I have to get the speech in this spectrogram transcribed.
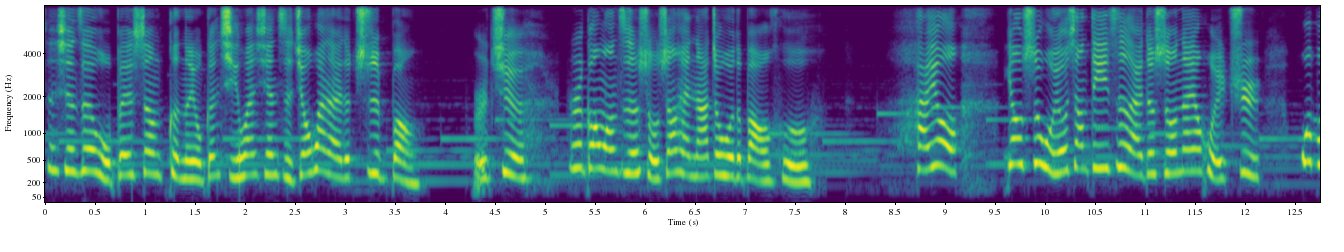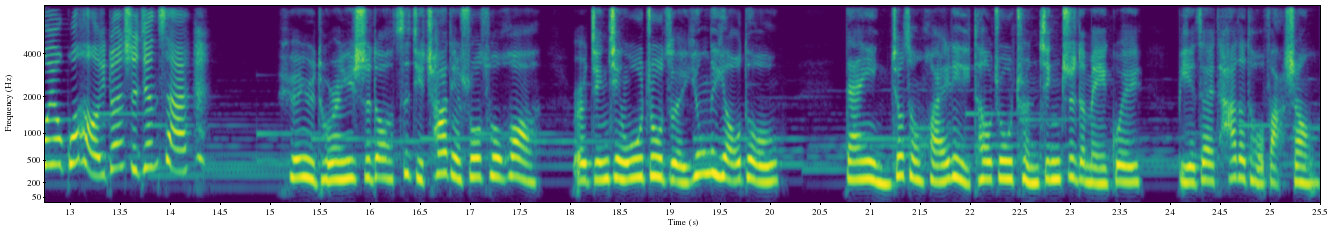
但现在我背上可能有跟奇幻仙子交换来的翅膀，而且。日光王子的手上还拿着我的宝盒，还有，要是我又像第一次来的时候那样回去，会不会又过好一段时间才？元宇突然意识到自己差点说错话，而紧紧捂住嘴，用力摇头。丹影就从怀里掏出纯精致的玫瑰，别在他的头发上。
